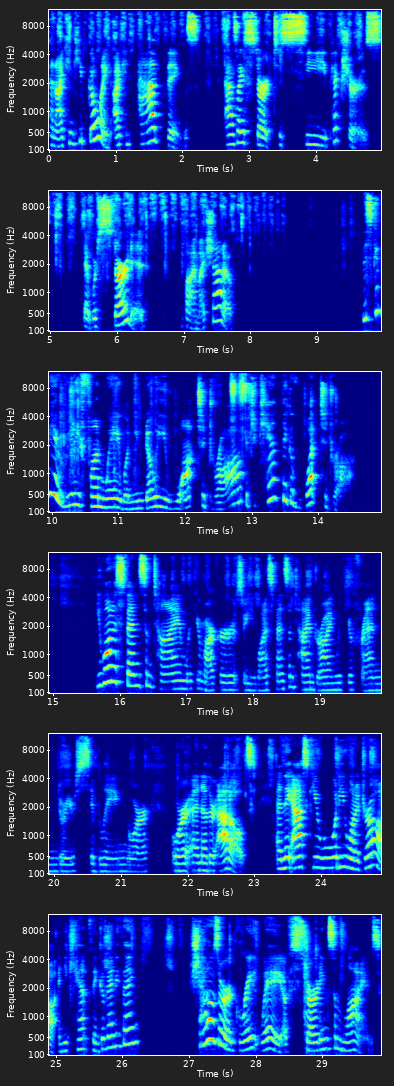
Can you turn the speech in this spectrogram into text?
and I can keep going. I can add things as I start to see pictures that were started by my shadow. This can be a really fun way when you know you want to draw, but you can't think of what to draw. You want to spend some time with your markers or you want to spend some time drawing with your friend or your sibling or, or another adult. And they ask you, well, what do you want to draw? And you can't think of anything? Shadows are a great way of starting some lines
